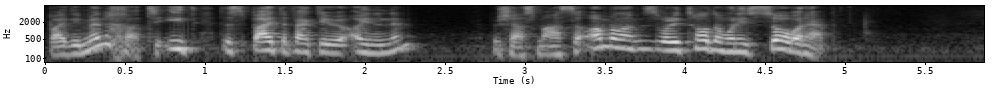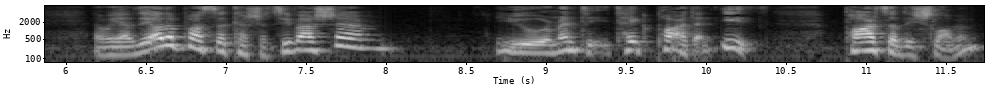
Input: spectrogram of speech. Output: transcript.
by the mincha to eat despite the fact that you're him? This is what he told them when he saw what happened. And we have the other pasuk, Kashatziv Hashem, you were meant to take part and eat parts of the Shlomim,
